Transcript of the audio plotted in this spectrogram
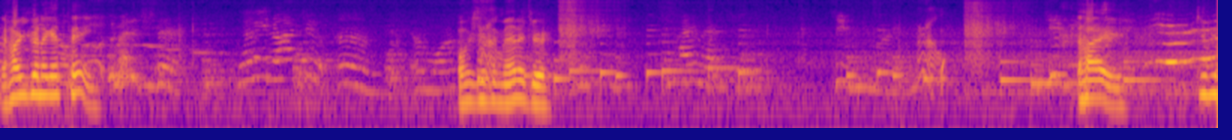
Then how are you gonna get paid? Oh, she's the manager. Hi. Give me money. Give me Hi. money. Give me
